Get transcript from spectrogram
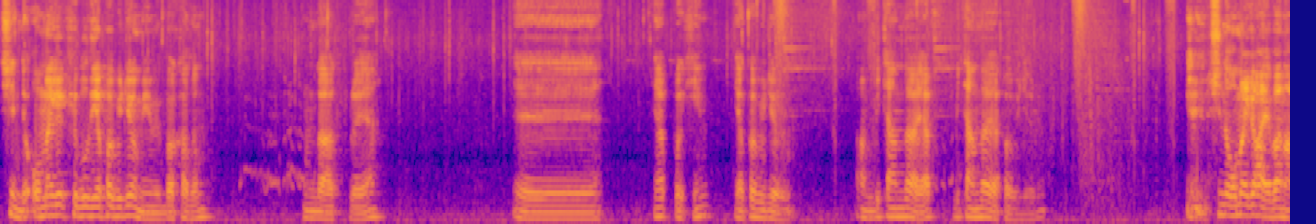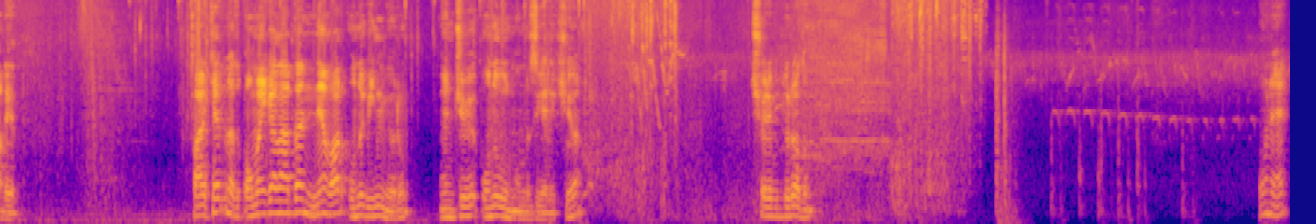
Şimdi omega cable yapabiliyor muyum bir bakalım. Bunu da at buraya. Ee, yap bakayım. Yapabiliyorum. Tamam bir tane daha yap. Bir tane daha yapabiliyorum. Şimdi omega hayvan arayalım. Fark etmez. Omegalardan ne var onu bilmiyorum. Önce onu bulmamız gerekiyor. Şöyle bir duralım. O ne?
